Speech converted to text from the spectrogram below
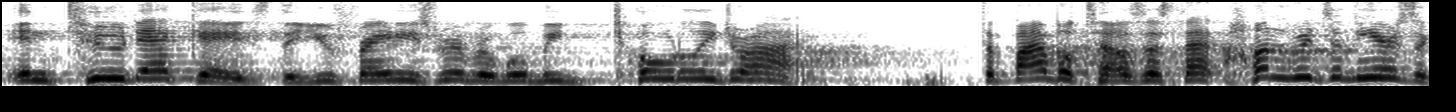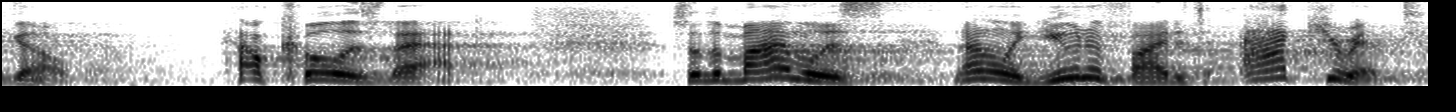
In two decades, the Euphrates River will be totally dry. The Bible tells us that hundreds of years ago. How cool is that? So the Bible is not only unified, it's accurate.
